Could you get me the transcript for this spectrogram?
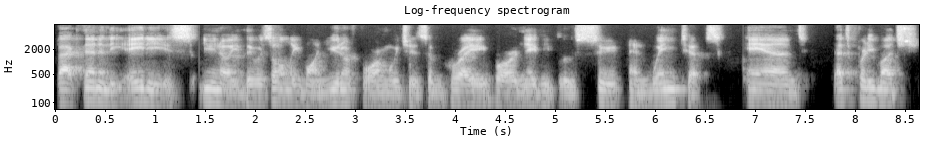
back then in the 80s, you know, there was only one uniform, which is a gray or navy blue suit and wingtips, and that's pretty much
